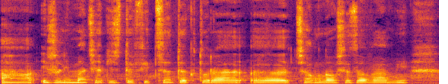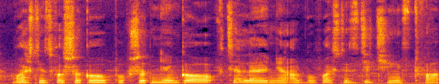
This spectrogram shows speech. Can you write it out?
A jeżeli macie jakieś deficyty, które e, ciągną się za wami właśnie z waszego poprzedniego wcielenia albo właśnie z dzieciństwa,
